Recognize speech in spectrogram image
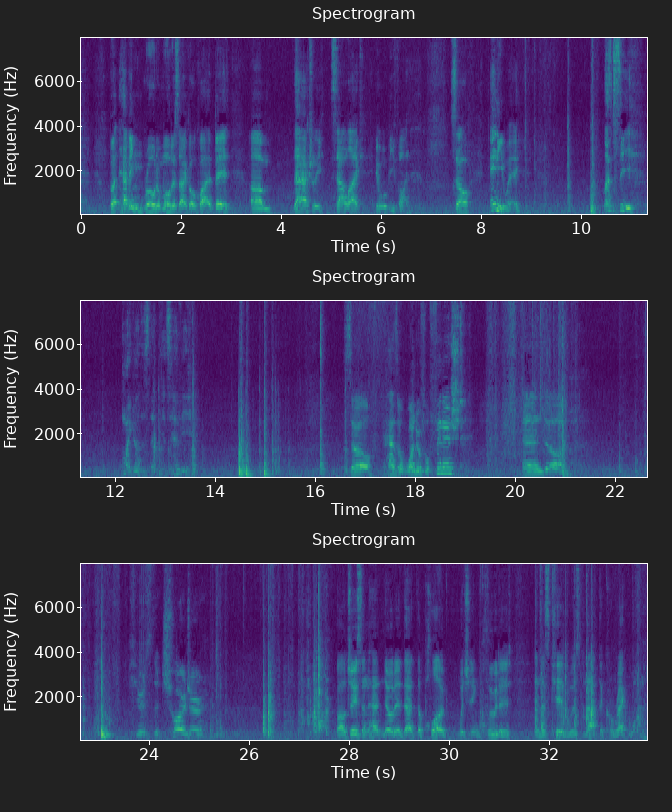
but having rode a motorcycle quite a bit, um, that actually sound like it will be fun. So anyway, let's see. Oh my god, this thing is heavy. So it has a wonderful finish, and um, here's the charger. Well, Jason had noted that the plug which included in this kit was not the correct one.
